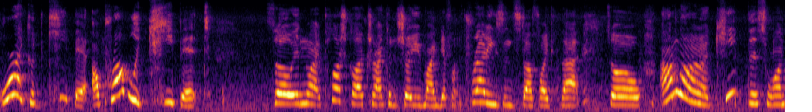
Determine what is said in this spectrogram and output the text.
or I could keep it. I'll probably keep it. So in my plush collection, I can show you my different Freddy's and stuff like that. So I'm gonna keep this one.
